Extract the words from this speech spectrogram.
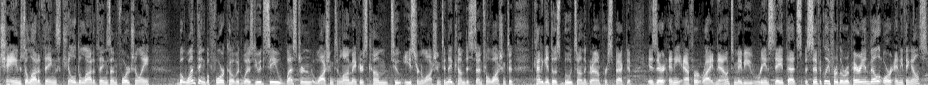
changed a lot of things, killed a lot of things, unfortunately. But one thing before COVID was you would see Western Washington lawmakers come to Eastern Washington. They'd come to Central Washington, kind of get those boots on the ground perspective. Is there any effort right now to maybe reinstate that specifically for the riparian bill or anything else?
